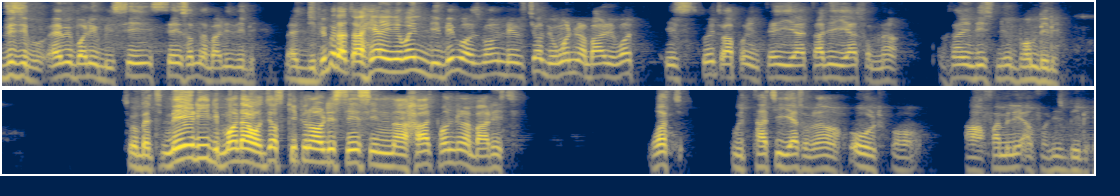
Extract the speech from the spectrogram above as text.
visible. Everybody will be saying, saying something about this baby. But the people that are hearing it, when the baby was born, they've just been wondering about it, what is going to happen in 10 years, 30 years from now concerning this newborn baby. So, but Mary, the mother, was just keeping all these things in her heart, pondering about it. What will 30 years from now hold for our family and for this baby?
